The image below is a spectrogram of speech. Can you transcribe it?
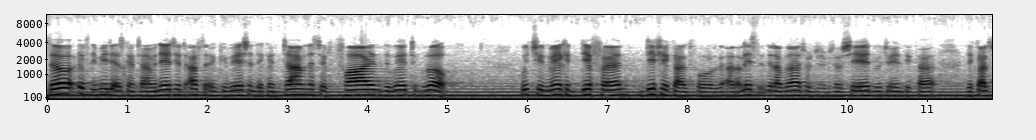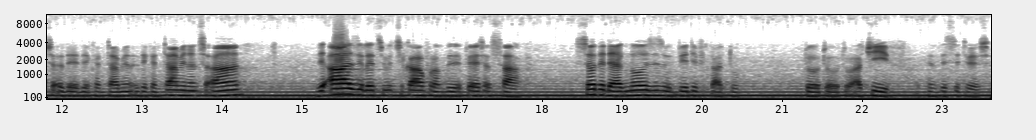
So if the media is contaminated after incubation the contaminants will find the way to grow which will make it different, difficult for the analyst in the laboratory to differentiate between the, the culture, the, the, contamin the contaminants and the isolates which come from the patient sample. So the diagnosis would be difficult to, to, to, to achieve in this situation.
